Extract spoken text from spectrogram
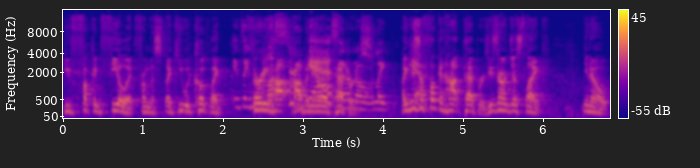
you'd fucking feel it from the like he would cook like like thirty hot habanero gas? I peppers. don't know, like- these yeah. are fucking hot peppers. These aren't just like you know.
